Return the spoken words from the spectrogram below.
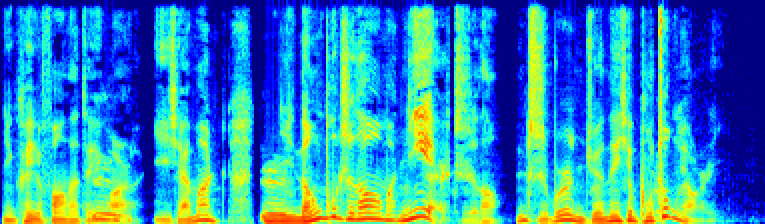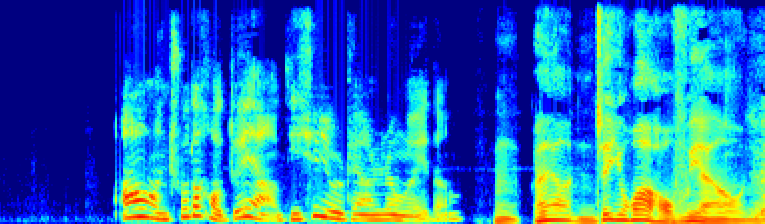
你可以放在这一块了。以前嘛，你能不知道吗？你也知道，你只不过你觉得那些不重要而已。哦，你说的好对啊，的确就是这样认为的。嗯，哎呀，你这句话好敷衍啊，我觉得。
